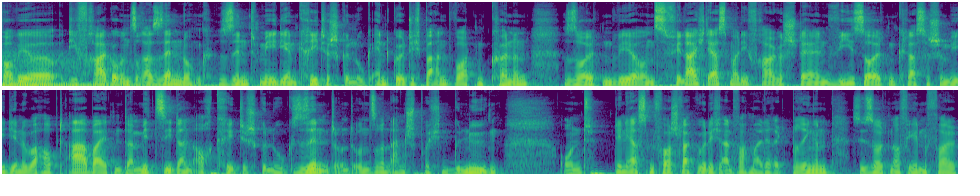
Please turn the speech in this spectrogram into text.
Bevor wir die Frage unserer Sendung, sind Medien kritisch genug, endgültig beantworten können, sollten wir uns vielleicht erstmal die Frage stellen, wie sollten klassische Medien überhaupt arbeiten, damit sie dann auch kritisch genug sind und unseren Ansprüchen genügen. Und den ersten Vorschlag würde ich einfach mal direkt bringen. Sie sollten auf jeden Fall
